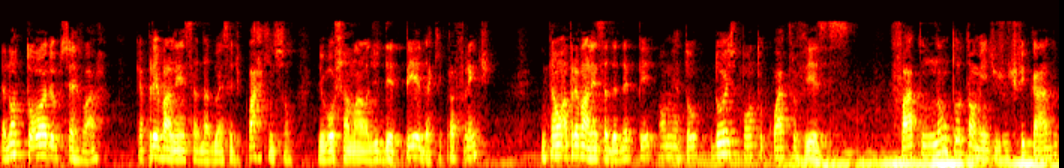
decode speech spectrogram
é notório observar que a prevalência da doença de Parkinson eu vou chamá-la de DP daqui para frente. Então, a prevalência da DP aumentou 2,4 vezes. Fato não totalmente justificado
